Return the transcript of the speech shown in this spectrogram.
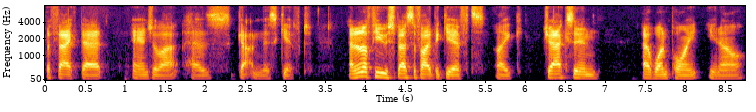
the fact that Angela has gotten this gift. I don't know if you specified the gift. Like Jackson, at one point, you know,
